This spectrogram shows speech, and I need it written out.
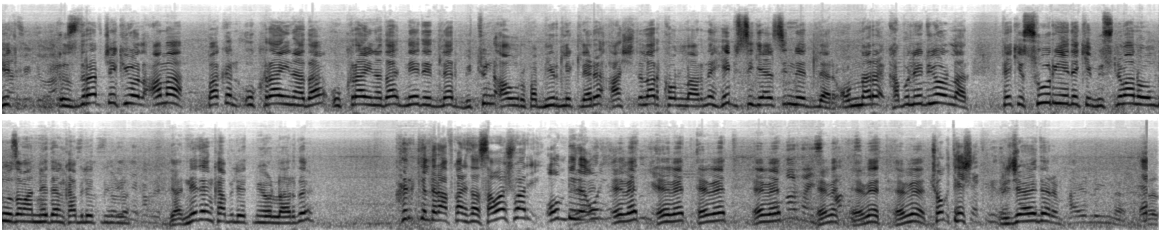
12 yıldır Hiç ızdırap çekiyor ama bakın Ukrayna'da Ukrayna'da ne dediler? Bütün Avrupa birlikleri açtılar kollarını hepsi gelsin dediler. Onları kabul ediyorlar. Peki Suriye'deki Müslüman olduğu zaman neden kabul etmiyorlar? Ya neden kabul etmiyorlardı? 40 yıldır Afganistan savaş var. 11 12 Evet, evet, evet, evet, evet, evet, evet. Çok teşekkür ederim. Rica ederim. Hayırlı günler.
